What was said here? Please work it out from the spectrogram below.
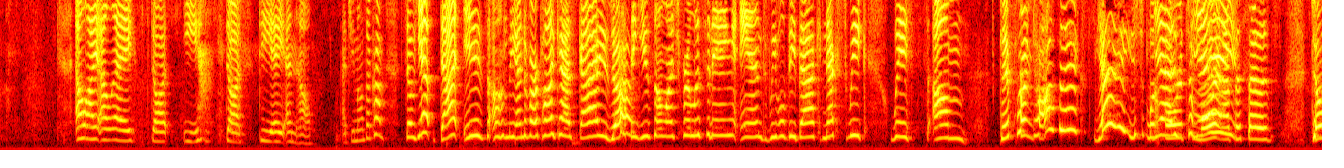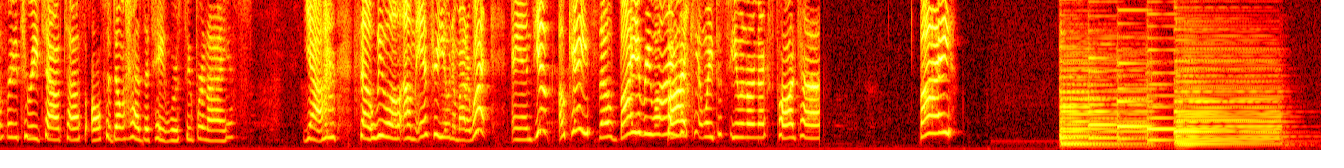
L I L A dot E dot D A N O at gmail.com. So yep, that is um the end of our podcast, guys. Yeah. Thank you so much for listening and we will be back next week with um Different topics. Yay! You should look Yes, forward to yay. more episodes. Don't forget to reach out to us. Also, don't hesitate. We're super nice. Yeah. So we will um answer you no matter what. And yep, okay, so bye everyone. Bye. Can't wait to see you in our next podcast.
